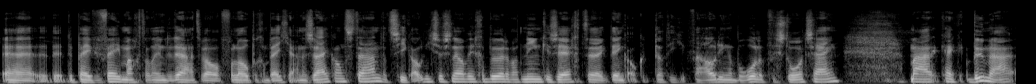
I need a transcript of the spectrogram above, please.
Eh, de, de PVV mag dan inderdaad wel voorlopig een beetje aan de zijkant staan. Dat zie ik ook niet zo snel weer gebeuren, wat Nienke zegt. Ik denk ook dat die verhoudingen behoorlijk verstoord zijn. Maar kijk, Buma,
